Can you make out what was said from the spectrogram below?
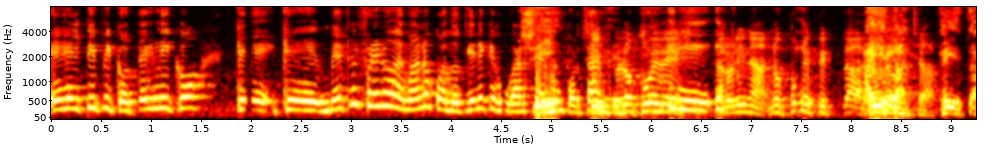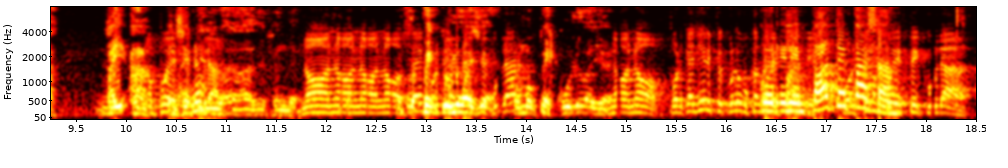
es el típico técnico que, mete el freno de mano cuando tiene que jugarse algo importante. pero no puede, Carolina, no puede especular. Ahí está, ahí está. Ah, no puede especular. No, no, no, no. ¿Sabe por qué ayer? especular? Como especuló ayer. No, no, porque ayer especuló buscando Con el empate, ¿Por pasa. no puede especular?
